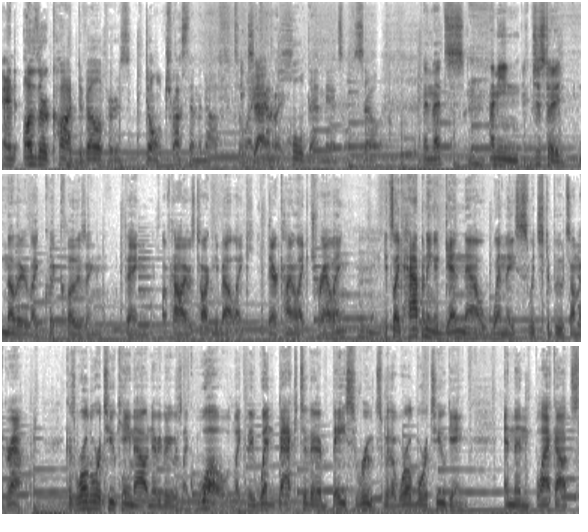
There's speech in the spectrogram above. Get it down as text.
and other COD developers don't trust them enough to like kind of hold that mantle. So And that's, I mean, just a, another like quick closing thing of how I was talking about like they're kind of like trailing. Mm-hmm. It's like happening again now when they switch to boots on the ground. Because World War II came out and everybody was like, whoa, like they went back to their base roots with a World War II game. And then Black Ops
